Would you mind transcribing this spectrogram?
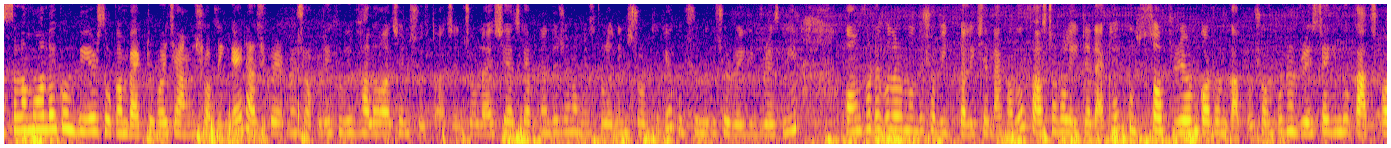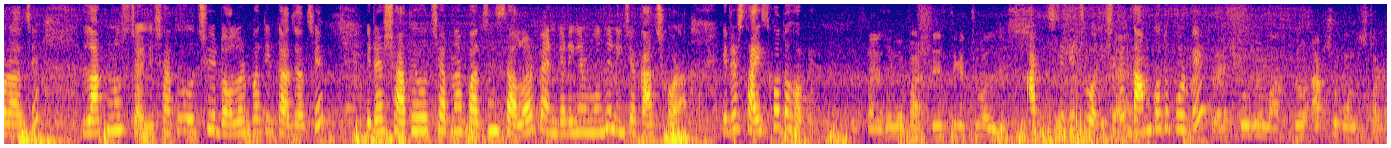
আসসালামু আলাইকুম viewers welcome back to my channel shopping guide. আজকে আপনারা সকলেই খুবই ভালো আছেন, সুস্থ আছেন। চলে আসি আজকে আপনাদের জন্য মিস ক্লোদিং স্টোর থেকে। খুব সুন্দর কিছু রেডি ড্রেস নিয়ে কমফোর্টেবলের মধ্যে সব ঈদ কালেকশন দেখাবো। ফার্স্ট অফ অল এইটা দেখাই খুব সফট রেয়ন কটন কাপড়। সম্পূর্ণ ড্রেসটা কিন্তু কাজ করা আছে লাকনো স্টাইলে সাথে হচ্ছে ডলার পাতির কাজ আছে। এটার সাথে হচ্ছে আপনার পাচ্ছেন সালোয়ার প্যান কাটিংয়ের মধ্যে নিচে কাজ করা। এটার সাইজ কত হবে? সাইজ হবে পাঁচত্রিশ থেকে এটার দাম কত পড়বে? প্রাইস মাত্র টাকা।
